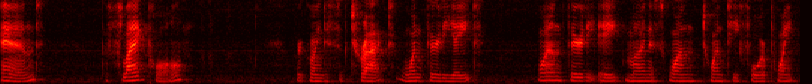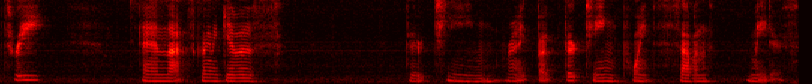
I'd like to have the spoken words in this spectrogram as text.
And the flagpole, we're going to subtract 138. 138 minus 124.3 and that's going to give us 13, right? About 13.7 meters.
